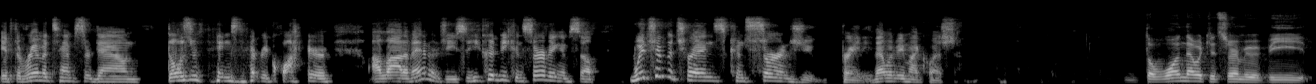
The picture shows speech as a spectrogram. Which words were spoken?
if the rim attempts are down, those are things that require a lot of energy. So he could be conserving himself. Which of the trends concerns you, Brady? That would be my question. The one that would concern me would be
